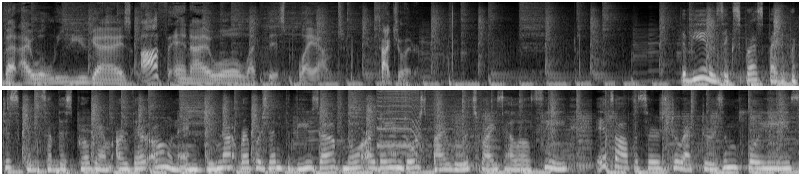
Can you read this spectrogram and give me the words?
but I will leave you guys off and I will let this play out. Talk to you later. The views expressed by the participants of this program are their own and do not represent the views of, nor are they endorsed by Lewis Rice LLC, its officers, directors, employees,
